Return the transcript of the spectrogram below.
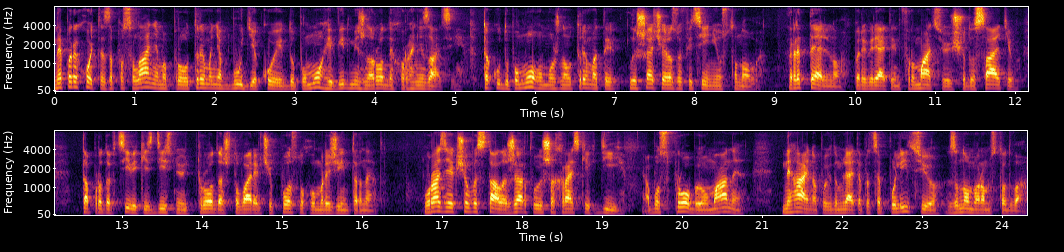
Не переходьте за посиланнями про отримання будь-якої допомоги від міжнародних організацій. Таку допомогу можна отримати лише через офіційні установи. Ретельно перевіряйте інформацію щодо сайтів та продавців, які здійснюють продаж товарів чи послуг у мережі інтернет. У разі, якщо ви стали жертвою шахрайських дій або спроби омани, негайно повідомляйте про це поліцію за номером 102.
